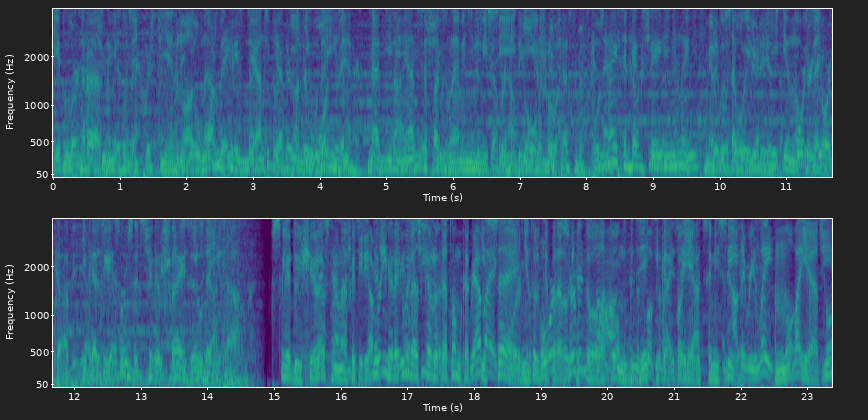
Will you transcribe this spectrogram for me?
идут разными путями. Но однажды христианство и иудаизм объединятся под знаменем Мессии Иешуа. Узнайте, как соединены между собой Ветхий и Новый Завет, и как Иисус совершает иудаизм. В следующий раз на нашей передаче Равин расскажет о том, как Исаия не только пророчествовал о том, где и как появится Мессия, но и о том,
